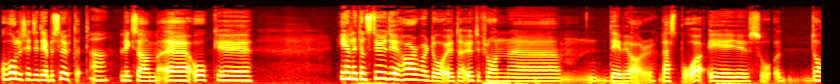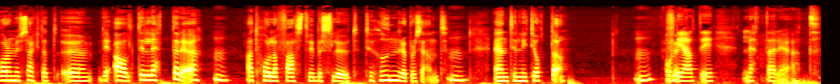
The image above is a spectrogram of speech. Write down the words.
och håller sig till det beslutet. Ja. Liksom. Eh, och eh, enligt en studie i Harvard då utifrån eh, det vi har läst på är ju så. Då har de ju sagt att eh, det är alltid lättare mm. att hålla fast vid beslut till 100 procent mm. än till 98. Mm. Och För, det är alltid lättare att,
